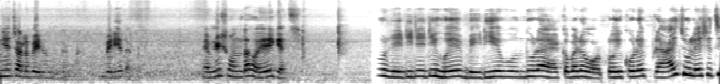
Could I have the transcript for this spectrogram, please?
নিয়ে চলো বেরোনো। থাক বেরিয়ে থাকো এমনি সন্ধ্যা হয়েই গেছে। রেডি রেডি হয়ে বেরিয়ে বন্ধুরা একেবারে অটোয় করে প্রায় চলে এসেছি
